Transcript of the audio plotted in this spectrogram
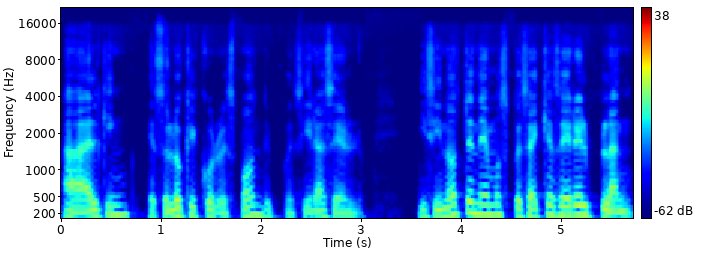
a alguien, eso es lo que corresponde, pues ir a hacerlo. Y si no tenemos, pues hay que hacer el plan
